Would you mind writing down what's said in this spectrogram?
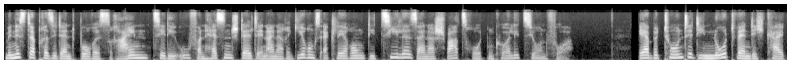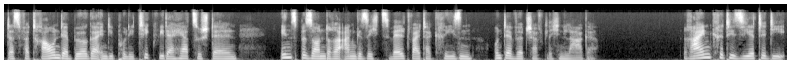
Ministerpräsident Boris Rhein, CDU von Hessen, stellte in einer Regierungserklärung die Ziele seiner schwarz-roten Koalition vor. Er betonte die Notwendigkeit, das Vertrauen der Bürger in die Politik wiederherzustellen, insbesondere angesichts weltweiter Krisen und der wirtschaftlichen Lage. Rhein kritisierte die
